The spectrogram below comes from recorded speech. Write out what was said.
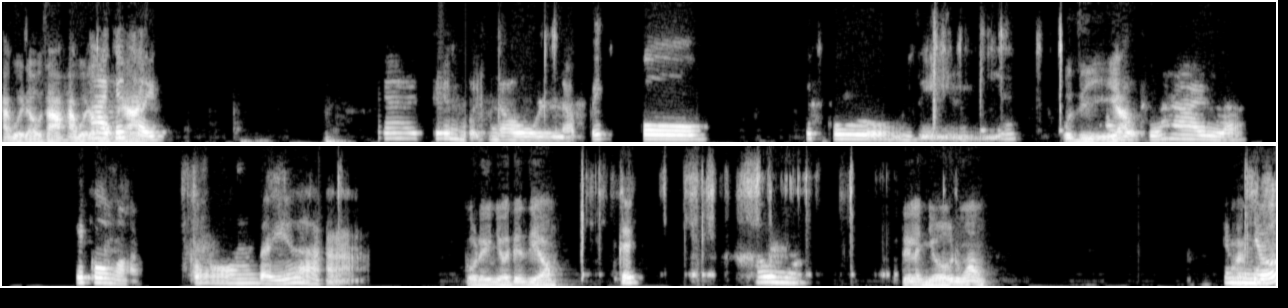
Hai buổi đầu sao? Hai buổi đầu hai học với cái ai? thầy cái, cái buổi đầu là cái cô cái cô gì. Cô gì á? buổi thứ hai là cái cô mà cô đấy là Cô đấy nhớ tên gì không? cái không tên là nhớ đúng không em cô- nhớ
